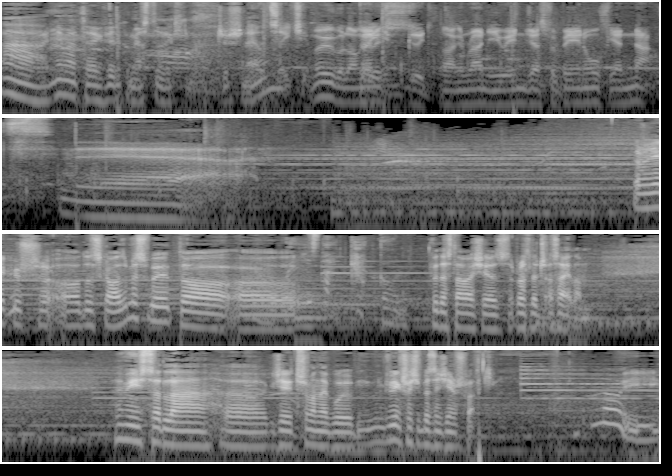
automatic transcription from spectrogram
A, nie ma to jak wielkomiastowy klimat, czyż nie? Teach you. Move along, Edith. Good. I can run you in just for being off your nuts. Że jak już odzyskała zmysły, to e, wydostała się z Rosledge Asylum. Miejsca dla, e, gdzie trzymane były w większości beznadziejne przypadki. No i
